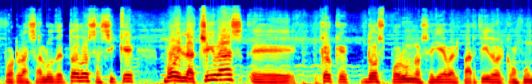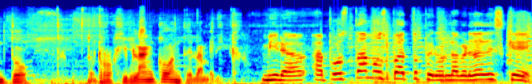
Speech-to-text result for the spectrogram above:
por, la salud de todos, así que voy las Chivas, creo que 2 por 1 se lleva el partido el conjunto rojiblanco ante el América. Mira, apostamos pato, pero la verdad es que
